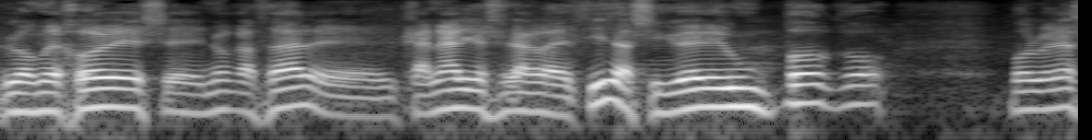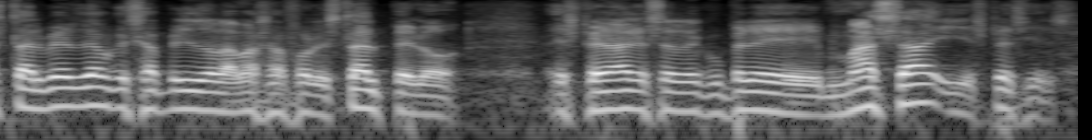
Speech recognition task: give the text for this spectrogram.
Lo mejor es eh, no cazar, eh, Canarias es agradecida, si llueve un poco volverá a estar verde aunque se ha perdido la masa forestal, pero esperar que se recupere masa y especies.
